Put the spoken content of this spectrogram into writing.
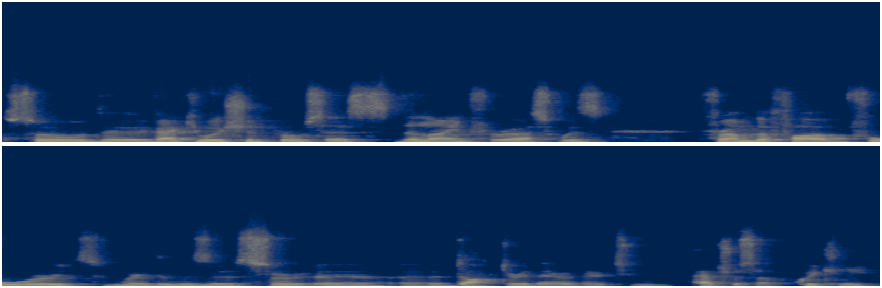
So the evacuation process, the line for us was from the FOB forwards, where there was a, a, doctor there there to patch us up quickly.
